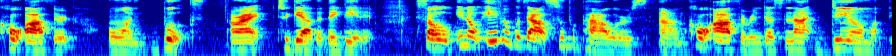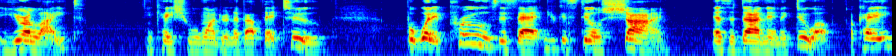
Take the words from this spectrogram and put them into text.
co-authored on books. All right, together they did it. So you know, even without superpowers, um, co-authoring does not dim your light. In case you were wondering about that too. But what it proves is that you can still shine as a dynamic duo. Okay,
